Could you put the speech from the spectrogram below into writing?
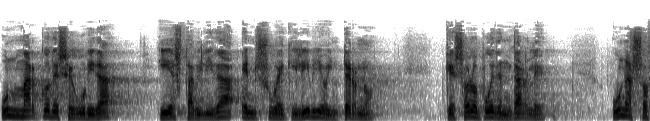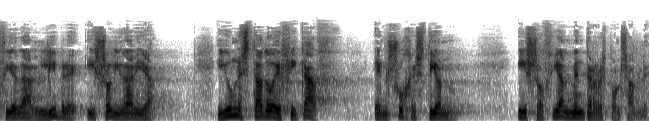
un marco de seguridad y estabilidad en su equilibrio interno que solo pueden darle una sociedad libre y solidaria y un Estado eficaz en su gestión y socialmente responsable.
